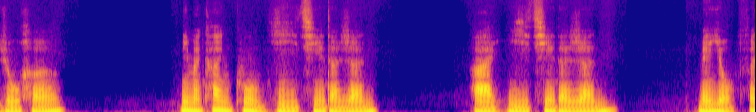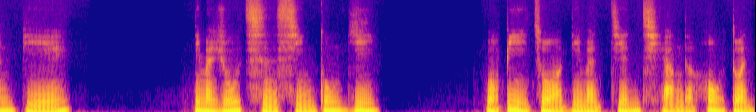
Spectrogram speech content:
如何。你们看顾一切的人，爱一切的人，没有分别。你们如此行公义，我必做你们坚强的后盾，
